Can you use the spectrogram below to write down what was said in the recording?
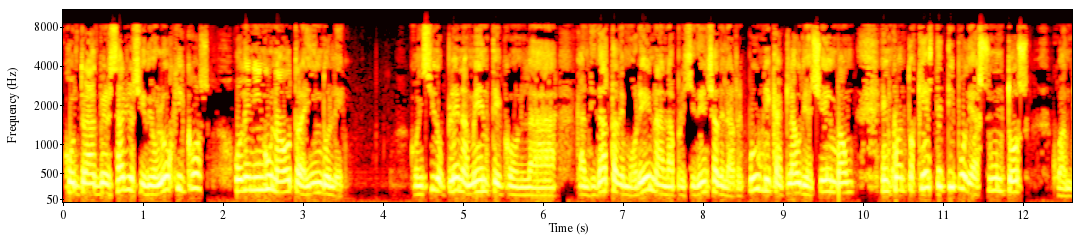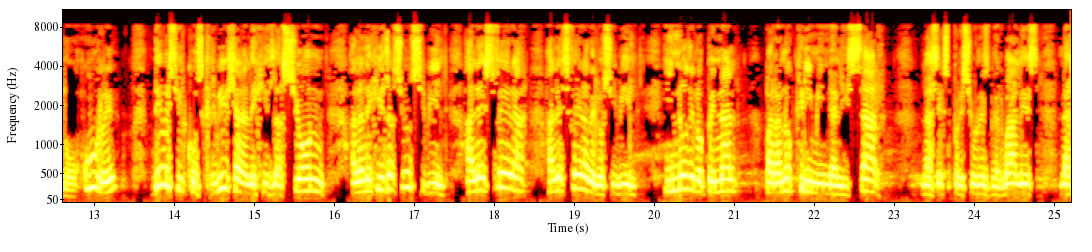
contra adversarios ideológicos o de ninguna otra índole coincido plenamente con la candidata de Morena a la presidencia de la República, Claudia Sheinbaum, en cuanto a que este tipo de asuntos, cuando ocurre, debe circunscribirse a la legislación, a la legislación civil, a la esfera, a la esfera de lo civil y no de lo penal, para no criminalizar las expresiones verbales, las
